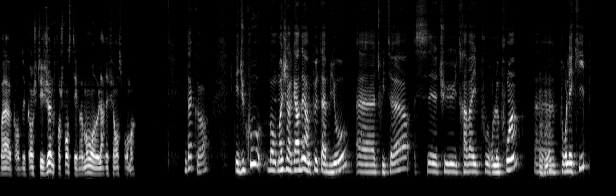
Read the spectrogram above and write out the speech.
voilà, quand, quand j'étais jeune, franchement, c'était vraiment la référence pour moi. D'accord. Et du coup, bon, moi j'ai regardé un peu ta bio euh, Twitter. Tu travailles pour Le Point, euh, mmh pour l'équipe,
